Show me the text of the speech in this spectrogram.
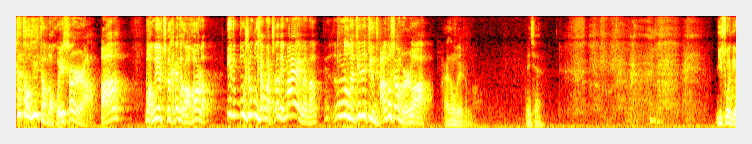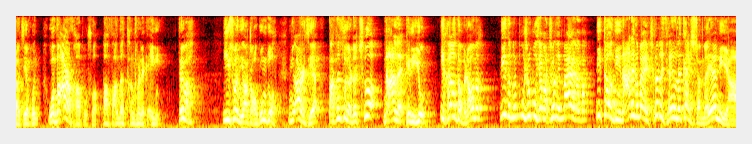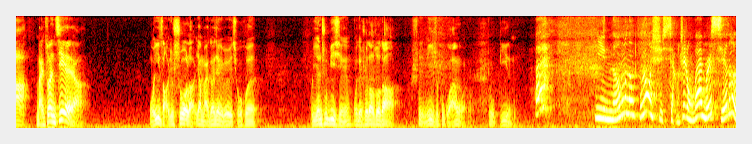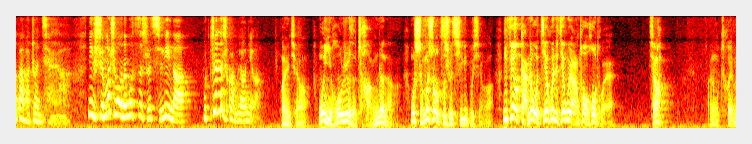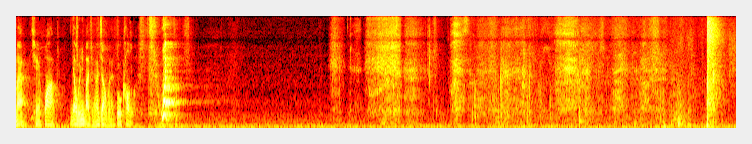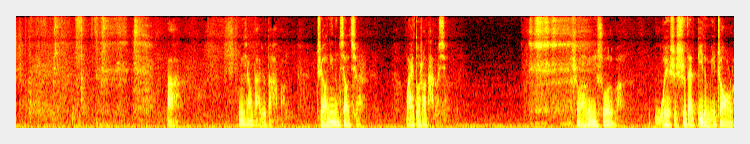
这到底怎么回事啊？啊，网约车开的好好的，你怎么不声不响把车给卖了呢？弄得今天警察都上门了。还能为什么？没钱。你说你要结婚，我们二话不说把房子腾出来给你，对吧？你说你要找工作，你二姐把她自个儿的车拿来给你用，你还要怎么着呢？你怎么不声不响把车给卖了呢？你到底拿那个卖车的钱用来干什么呀？你呀，买钻戒呀！我一早就说了要买钻戒给伟伟求婚，我言出必行，我得说到做到。是你们一直不管我，给我逼的吗？哎，你能不能不用去想这种歪门邪道的办法赚钱呀？你什么时候能够自食其力呢？我真的是管不了你了。万雨晴，我以后日子长着呢。我什么时候自食其力不行啊？你非要赶着我结婚这节骨眼上拖我后腿。行了，反正我车也卖了，钱也花了，要不你把警察叫回来给我铐走。我。爸，您想打就打吧，只要您能消气儿，我爱多少打都行。实话跟您说了吧，我也是实在逼得没招了。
